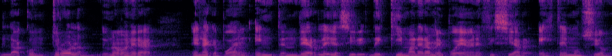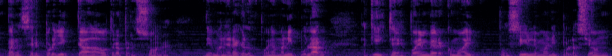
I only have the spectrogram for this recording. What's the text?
la controlan de una manera en la que puedan entenderla y decir de qué manera me puede beneficiar esta emoción para ser proyectada a otra persona, de manera que los pueda manipular. Aquí ustedes pueden ver cómo hay posible manipulación,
